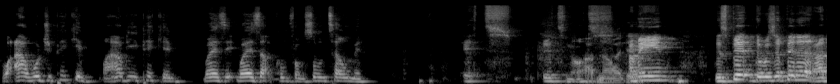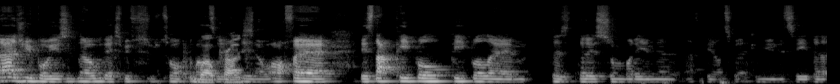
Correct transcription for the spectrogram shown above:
why. How would you pick him? How do you pick him? Where's it? Where's that come from? Someone tell me. It's it's not. I have no idea. I mean, there's bit there was a bit of, and as you boys know this, we've talked about well it, you know, off air, is that people people um there's there is somebody in the FPL Twitter community that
